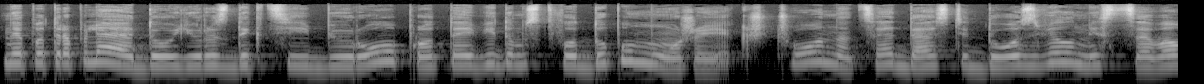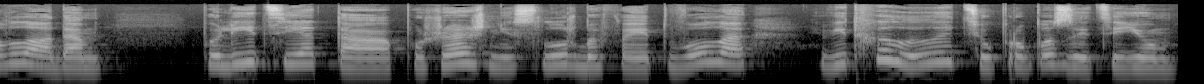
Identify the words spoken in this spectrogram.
не потрапляє до юрисдикції бюро, проте відомство допоможе, якщо на це дасть дозвіл місцева влада. Поліція та пожежні служби Фейтвола відхилили цю пропозицію.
